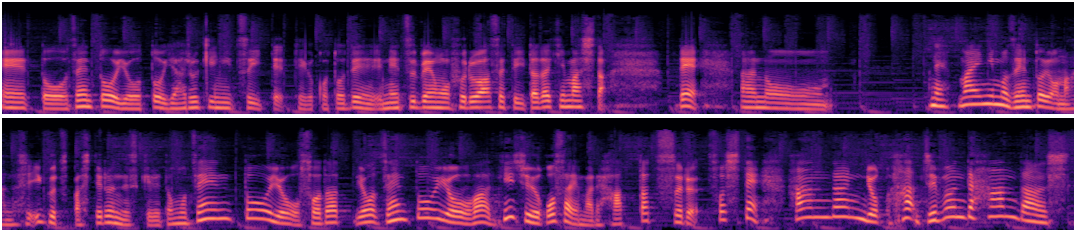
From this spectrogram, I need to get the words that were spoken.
えっ、と、前頭葉とやる気についてということで、熱弁を震わせていただきました。で、あのーね、前にも前頭葉の話いくつかしてるんですけれども、前頭葉を育てよ、前頭葉は25歳まで発達する。そして判断力、は自分で判断し、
